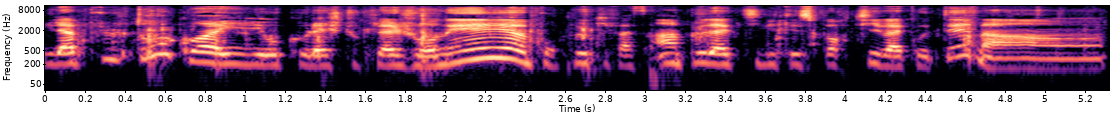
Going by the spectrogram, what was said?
il a plus le temps, quoi. Il est au collège toute la journée. Pour peu qu'il fasse un peu d'activité sportive à côté, ben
